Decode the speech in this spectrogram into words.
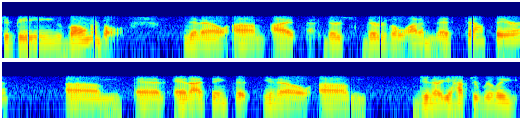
to be vulnerable. You know, um, I there's there's a lot of myths out there, um, and and I think that you know um, you know you have to really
